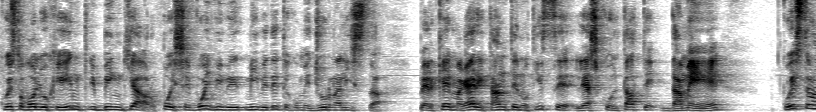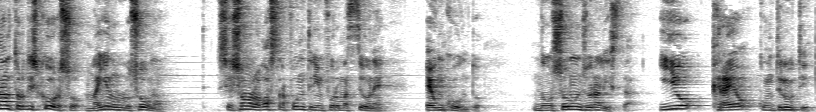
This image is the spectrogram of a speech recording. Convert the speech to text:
Questo voglio che entri ben chiaro. Poi se voi mi vedete come giornalista perché magari tante notizie le ascoltate da me, questo è un altro discorso, ma io non lo sono se sono la vostra fonte di informazione è un conto. Non sono un giornalista. Io creo contenuti.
